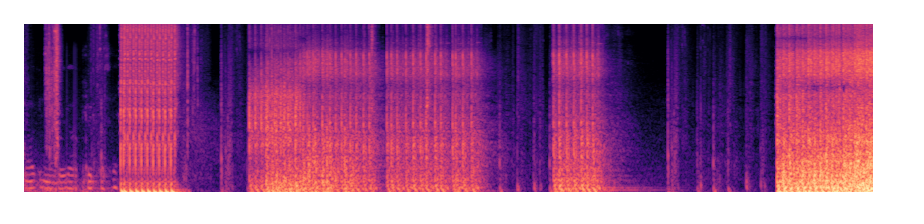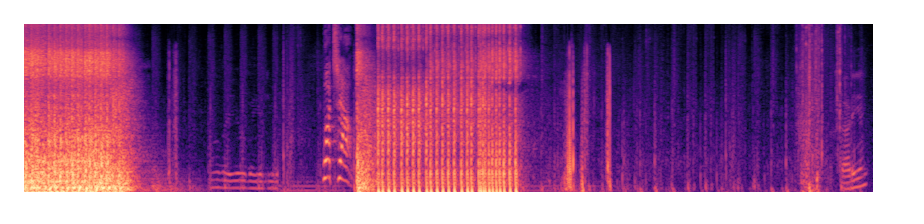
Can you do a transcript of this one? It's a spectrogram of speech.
मरेगा आउटलेट कैसे Watch out! गाड़ी है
